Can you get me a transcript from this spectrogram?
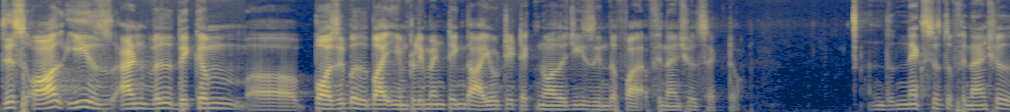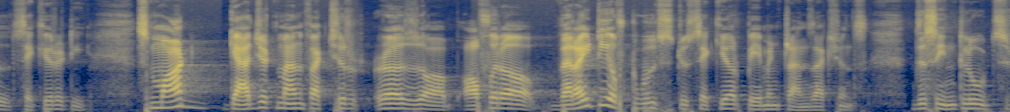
This all is and will become uh, possible by implementing the IoT technologies in the fi- financial sector. The next is the financial security. Smart gadget manufacturers uh, offer a variety of tools to secure payment transactions. This includes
